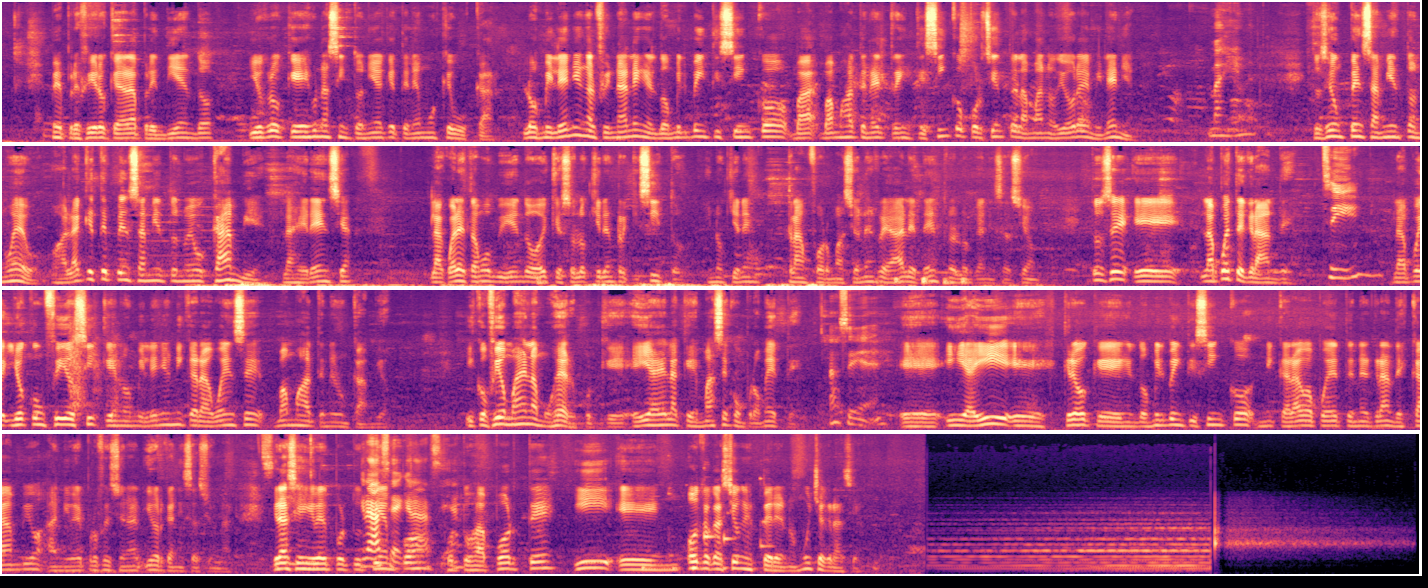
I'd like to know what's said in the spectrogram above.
me prefiero quedar aprendiendo. Yo creo que es una sintonía que tenemos que buscar. Los millennials al final en el 2025 vamos a tener el 35% de la mano de obra de millennials. Imagínate. Entonces es un pensamiento nuevo. Ojalá que este pensamiento nuevo cambie la gerencia la cual estamos viviendo hoy, que solo quieren requisitos y no quieren transformaciones reales dentro de la organización. Entonces, eh, la apuesta es grande. Sí. La, yo confío sí que en los milenios nicaragüenses vamos a tener un cambio. Y confío más en la mujer, porque ella es la que más se compromete. Así es. Eh, y ahí eh, creo que en el 2025 Nicaragua puede tener grandes cambios a nivel profesional y organizacional. Gracias, Ivette, por tu tiempo, por tus aportes y en otra ocasión espérenos. Muchas gracias.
